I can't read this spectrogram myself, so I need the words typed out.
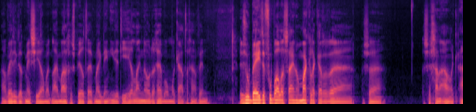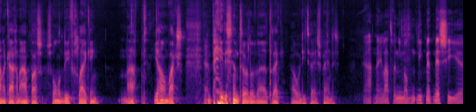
Nou weet ik dat Messi al met Neymar gespeeld heeft, maar ik denk niet dat die heel lang nodig hebben om elkaar te gaan vinden. Dus hoe beter voetballers zijn, hoe makkelijker uh, ze, ze gaan aan, aan, elkaar gaan aanpassen. Zonder die vergelijking naar Jan Baks en Pedersen te willen uh, trekken over die twee spelers. Ja, nee, laten we niemand niet met Messi uh,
